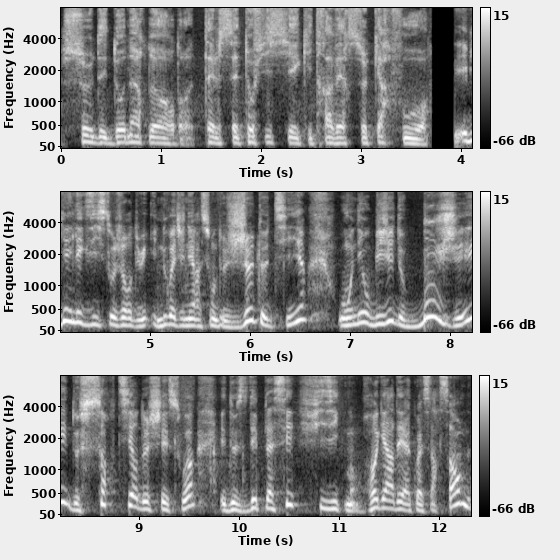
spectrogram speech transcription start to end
Ceux des donneurs d'ordre, tels cet officier qui traverse ce carrefour Eh bien, il existe aujourd'hui une nouvelle génération de jeux de tir où on est obligé de bouger, de sortir de chez soi et de se déplacer physiquement. Regardez à quoi ça ressemble.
